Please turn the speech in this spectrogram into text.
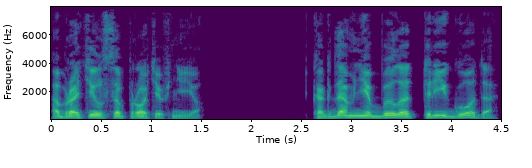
обратился против нее. Когда мне было три года,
